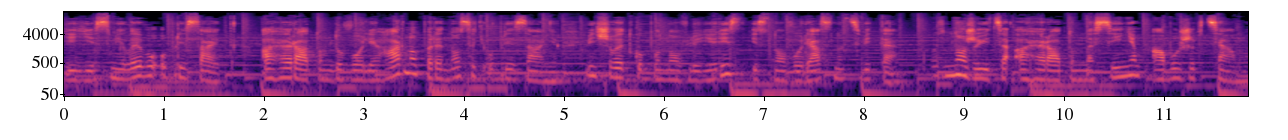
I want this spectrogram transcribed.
її сміливо обрізайте. Агератом доволі гарно переносить обрізання, він швидко поновлює ріст і знову рясно цвіте. Розмножується агератом насінням або живцями.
